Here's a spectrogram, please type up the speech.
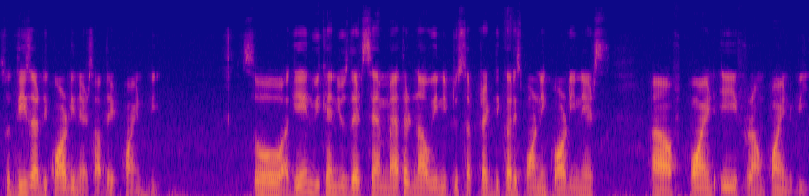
so these are the coordinates of that point B so again we can use that same method. Now we need to subtract the corresponding coordinates uh, of point A from point B.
